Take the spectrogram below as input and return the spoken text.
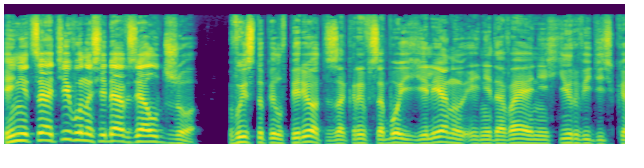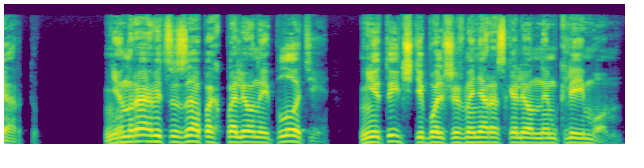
Инициативу на себя взял Джо, выступил вперед, закрыв собой Елену и не давая Нихир видеть карту. «Не нравится запах паленой плоти? Не тычьте больше в меня раскаленным клеймом».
